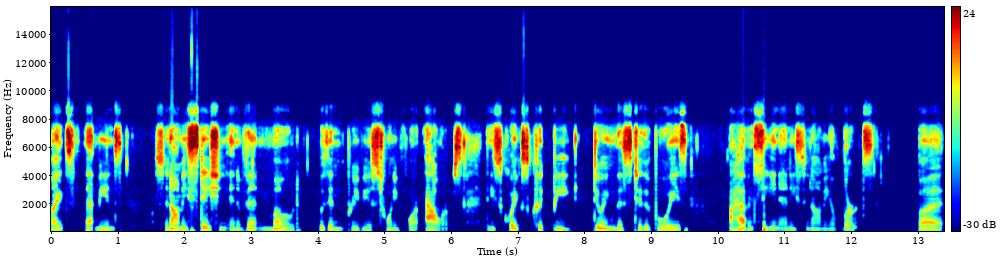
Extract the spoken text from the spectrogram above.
lights. That means tsunami station in event mode within the previous 24 hours. These quakes could be doing this to the buoys. I haven't seen any tsunami alerts, but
